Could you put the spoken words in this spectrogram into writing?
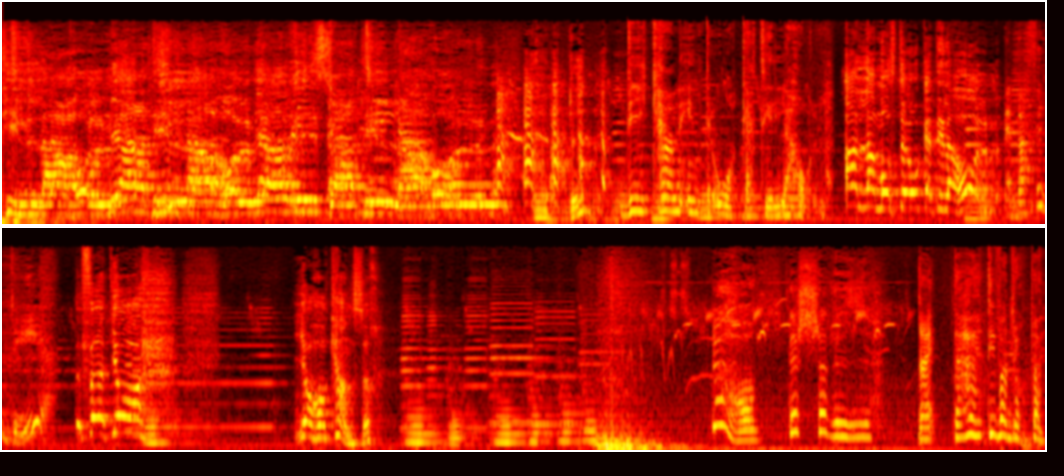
Tillaholm, ja, Tillaholm, ja, vi ska till Laholm. Du, Vi kan inte åka till Laholm. Alla måste åka till Laholm! Men varför det? För att jag... Jag har cancer. Ja, déjà vu. Nej, det här det var droppen.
